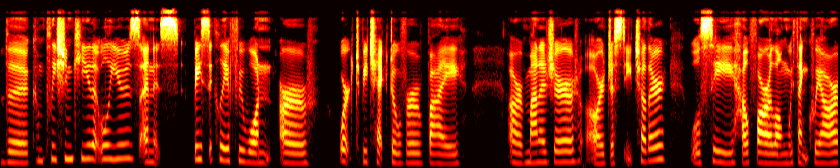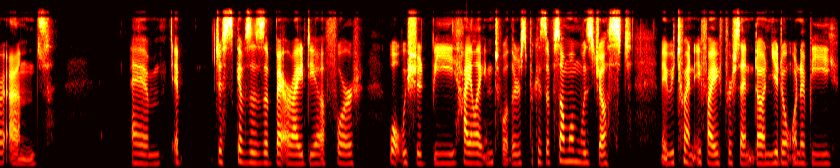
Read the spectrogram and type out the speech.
the completion key that we'll use. And it's basically if we want our work to be checked over by our manager or just each other, we'll see how far along we think we are and um, it just gives us a better idea for what we should be highlighting to others because if someone was just maybe 25% done, you don't want to be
